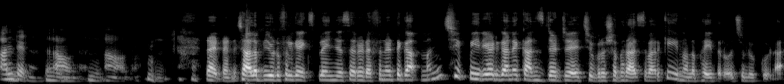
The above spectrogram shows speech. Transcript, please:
అంతేనండి. అవునండి. అవును. రైట్ అండి. చాలా బ్యూటిఫుల్గా ఎక్స్ప్లెయిన్ చేశారు. డెఫినెట్గా మంచి పీరియడ్ గానే కన్సిడర్ చేయొచ్చు వృషభ రాశి వారికి ఈ నలభై ఐదు రోజులు కూడా.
